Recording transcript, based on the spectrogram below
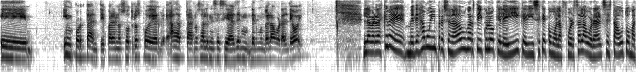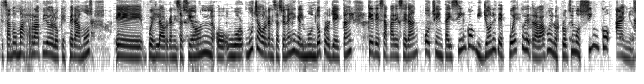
eh, importante para nosotros poder adaptarnos a las necesidades del, mundo laboral de hoy. La verdad es que me, me, deja muy impresionado un artículo que leí que dice que como la fuerza laboral se está automatizando más rápido de lo que esperamos, eh, pues la organización o muchas organizaciones en el mundo proyectan que desaparecerán 85 millones de puestos de trabajo en los próximos cinco años.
